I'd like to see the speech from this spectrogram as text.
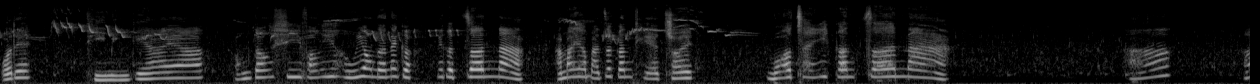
我的提物件呀，缝东西、缝衣服用的那个那个针呐，阿妈要把这根铁锤磨成一根针呐。啊啊！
